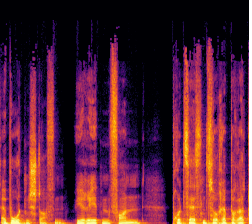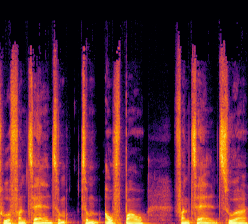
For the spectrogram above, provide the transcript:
äh, Botenstoffen, wir reden von Prozessen zur Reparatur von Zellen, zum, zum Aufbau von Zellen, zur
